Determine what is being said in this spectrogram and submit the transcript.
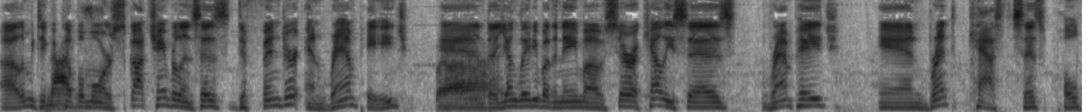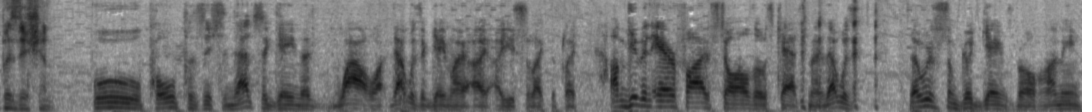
Uh, let me take a couple more. Scott Chamberlain says Defender and Rampage. And a young lady by the name of Sarah Kelly says Rampage. And Brent Cast says Pole Position. Ooh, pole position. That's a game that wow, that was a game I, I, I used to like to play. I'm giving air fives to all those cats, man. That was that was some good games, bro. I mean,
